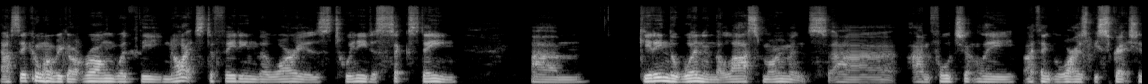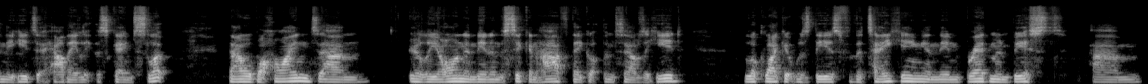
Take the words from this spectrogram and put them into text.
our second one we got wrong with the Knights defeating the Warriors twenty to sixteen, um, getting the win in the last moments. Uh, unfortunately, I think the Warriors be scratching their heads at how they let this game slip. They were behind um, early on, and then in the second half they got themselves ahead looked like it was theirs for the taking. And then Bradman Best um,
